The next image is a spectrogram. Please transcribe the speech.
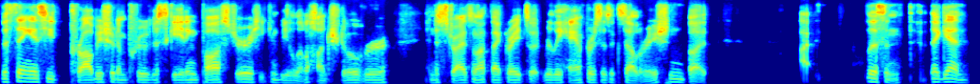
The thing is, he probably should improve his skating posture. He can be a little hunched over, and his stride's not that great, so it really hampers his acceleration. But I, listen, again,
